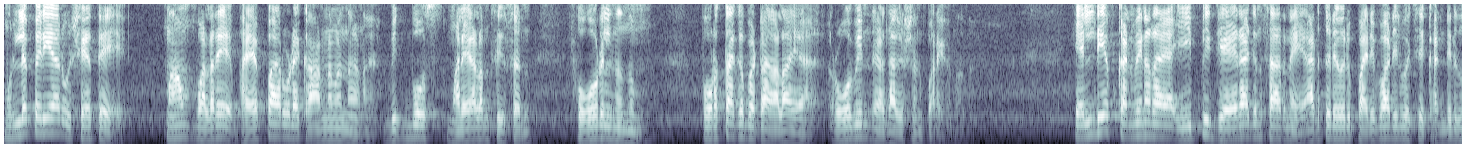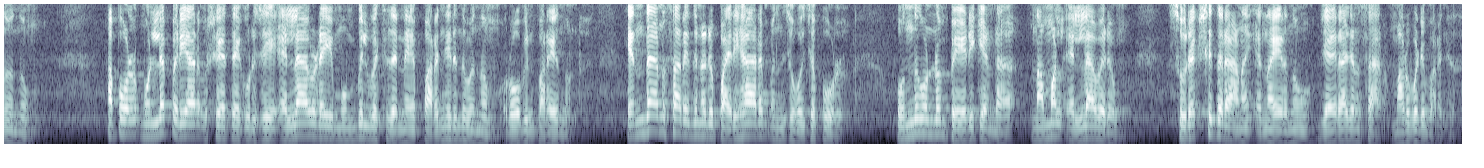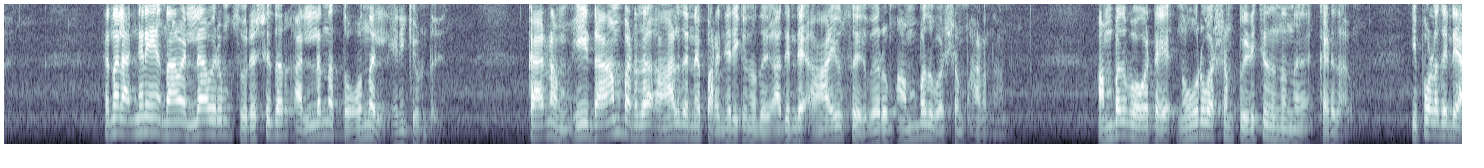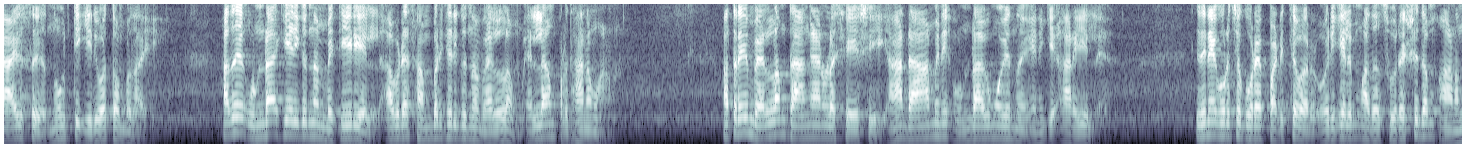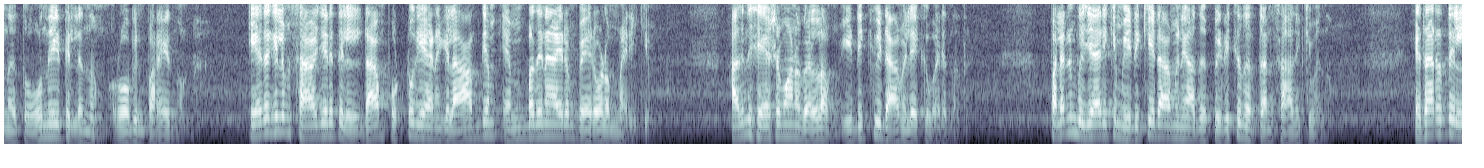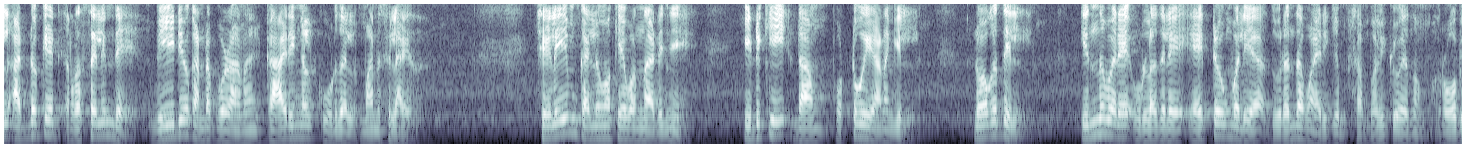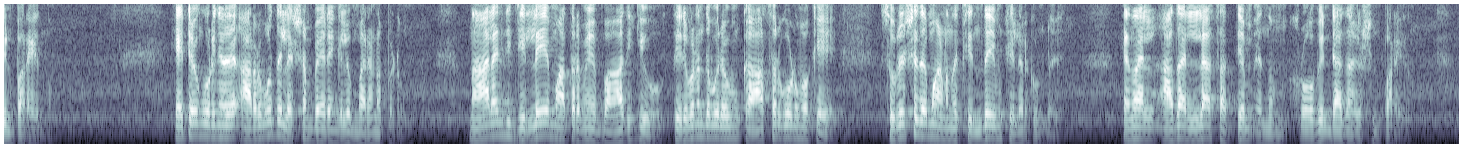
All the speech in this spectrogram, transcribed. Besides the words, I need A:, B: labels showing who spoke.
A: മുല്ലപ്പെരിയാർ വിഷയത്തെ നാം വളരെ ഭയപ്പാറോടെ കാണണമെന്നാണ് ബിഗ് ബോസ് മലയാളം സീസൺ ഫോറിൽ നിന്നും പുറത്താക്കപ്പെട്ട ആളായ റോബിൻ രാധാകൃഷ്ണൻ പറയുന്നത്. എൽ ഡി എഫ് കൺവീനറായ ഇ പി ജയരാജൻ സാറിനെ അടുത്തിടെ ഒരു പരിപാടിയിൽ വെച്ച് കണ്ടിരുന്നുവെന്നും അപ്പോൾ മുല്ലപ്പെരിയാർ വിഷയത്തെക്കുറിച്ച് എല്ലാവരുടെയും മുമ്പിൽ വെച്ച് തന്നെ പറഞ്ഞിരുന്നുവെന്നും റോബിൻ പറയുന്നുണ്ട്. എന്താണ് സാർ ഇതിനൊരു പരിഹാരം എന്ന് ചോദിച്ചപ്പോൾ ഒന്നുകൊണ്ടും പേടിക്കേണ്ട നമ്മൾ എല്ലാവരും സുരക്ഷിതരാണ് എന്നായിരുന്നു ജയരാജൻ സാർ മറുപടി പറഞ്ഞത്. എന്നാൽ അങ്ങനെ നാം എല്ലാവരും സുരക്ഷിതർ അല്ലെന്ന തോന്നൽ എനിക്കുണ്ട്. കാരണം ഈ ഡാം പണിത ആൾ തന്നെ പറഞ്ഞിരിക്കുന്നത് അതിന്റെ ആയുസ് വെറും അമ്പത് വർഷം ആണെന്നാണ്. അമ്പത് പോകട്ടെ നൂറ് വർഷം പിടിച്ചു നിന്നെന്ന് കരുതാം. ഇപ്പോൾ അതിന്റെ ആയുസ് നൂറ്റി ഇരുപത്തൊമ്പതായി അത് ഉണ്ടാക്കിയിരിക്കുന്ന മെറ്റീരിയൽ അവിടെ സംഭരിച്ചിരിക്കുന്ന വെള്ളം എല്ലാം പ്രധാനമാണ്. അത്രയും വെള്ളം താങ്ങാനുള്ള ശേഷി ആ ഡാമിന് ഉണ്ടാകുമോ എന്ന് എനിക്ക് അറിയില്ല. ഇതിനെക്കുറിച്ച് കുറേ പഠിച്ചവർ ഒരിക്കലും അത് സുരക്ഷിതം ആണെന്ന് തോന്നിയിട്ടില്ലെന്നും റോബിൻ പറയുന്നുണ്ട്. ഏതെങ്കിലും സാഹചര്യത്തിൽ ഡാം പൊട്ടുകയാണെങ്കിൽ ആദ്യം എൺപതിനായിരം പേരോളം മരിക്കും. അതിനുശേഷമാണ് വെള്ളം ഇടുക്കി ഡാമിലേക്ക് വരുന്നത്. പലരും വിചാരിക്കും ഇടുക്കി ഡാമിന് അത് പിടിച്ചു നിർത്താൻ സാധിക്കുമെന്നും. യഥാർത്ഥത്തിൽ അഡ്വക്കേറ്റ് റസലിന്റെ വീഡിയോ കണ്ടപ്പോഴാണ് കാര്യങ്ങൾ കൂടുതൽ മനസ്സിലായത്. ചെളിയും കല്ലുമൊക്കെ വന്നടിഞ്ഞ് ഇടുക്കി ഡാം പൊട്ടുകയാണെങ്കിൽ ലോകത്തിൽ ഇന്ന് വരെ ഉള്ളതിലെ ഏറ്റവും വലിയ ദുരന്തമായിരിക്കും സംഭവിക്കുമെന്നും റോബിൻ പറയുന്നു. ഏറ്റവും കുറഞ്ഞത് അറുപത് ലക്ഷം പേരെങ്കിലും മരണപ്പെടും. നാലഞ്ച് ജില്ലയെ മാത്രമേ ബാധിക്കൂ. തിരുവനന്തപുരവും കാസർഗോഡുമൊക്കെ സുരക്ഷിതമാണെന്ന ചിന്തയും ചിലർക്കുണ്ട്. എന്നാൽ അതല്ല സത്യം എന്നും റോബിൻ രാധാകൃഷ്ണൻ പറയുന്നു.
